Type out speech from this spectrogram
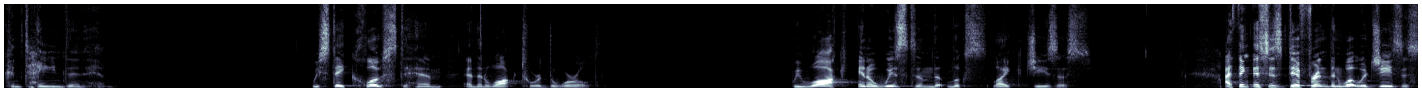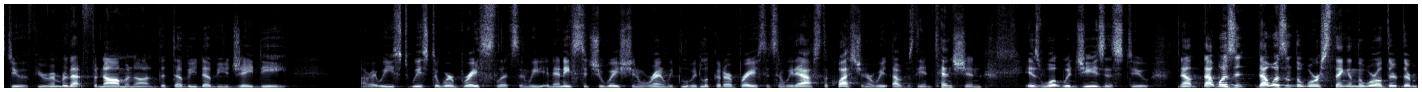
contained in him. We stay close to him and then walk toward the world. We walk in a wisdom that looks like Jesus. I think this is different than what would Jesus do. If you remember that phenomenon, the WWJD, all right, we used, to, we used to wear bracelets, and we, in any situation we're in, we'd, we'd look at our bracelets and we'd ask the question, or we, that was the intention, is what would Jesus do? Now, that wasn't, that wasn't the worst thing in the world. There, there are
